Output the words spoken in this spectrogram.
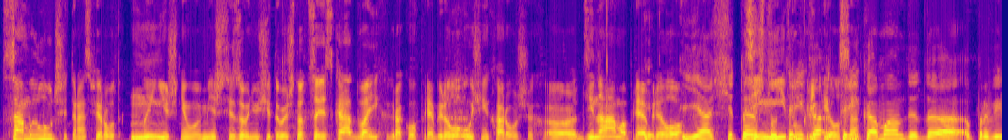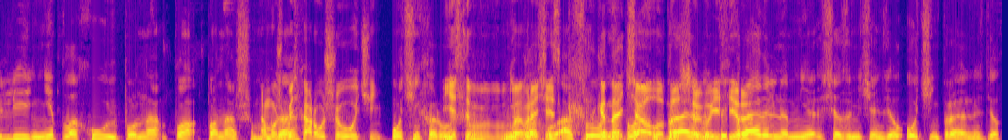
самый лучший трансфер вот нынешнего межсезонья, учитывая, что ЦСКА двоих игроков приобрело очень хороших, э, Динамо приобрело. Я считаю, «Зенит» что три, укрепился. три команды, да, провели неплохую по, на- по, по нашему. А может да? быть, хороший очень. Очень хорошую. Если возвращаясь А к слово началу неплохую. нашего правильно, эфира. Ты правильно мне сейчас замечание сделал. Очень правильно сделал.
